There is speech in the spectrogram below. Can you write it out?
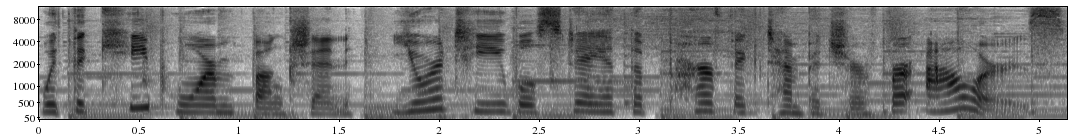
With the keep warm function, your tea will stay at the perfect temperature for hours.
